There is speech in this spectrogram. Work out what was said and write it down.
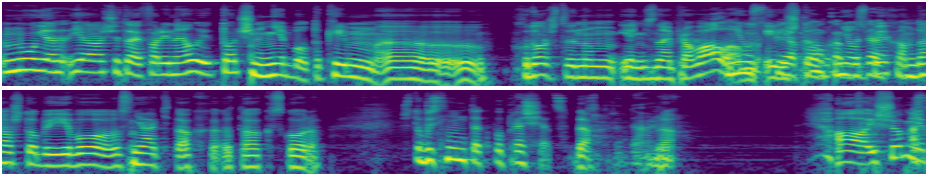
ну я, я считаю, Фаринелли точно не был таким э, художественным, я не знаю, провалом Неуспех, или что, ну, бы, да. неуспехом, да, Мгм. чтобы его снять так, так скоро. Чтобы с ним так попрощаться Да, быстро, да. да. А, еще а мне...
